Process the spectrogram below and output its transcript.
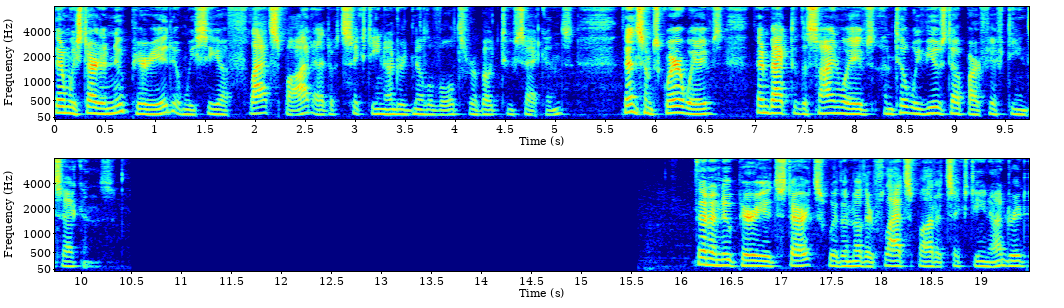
Then we start a new period and we see a flat spot at 1600 millivolts for about two seconds, then some square waves, then back to the sine waves until we've used up our 15 seconds. Then a new period starts with another flat spot at 1600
